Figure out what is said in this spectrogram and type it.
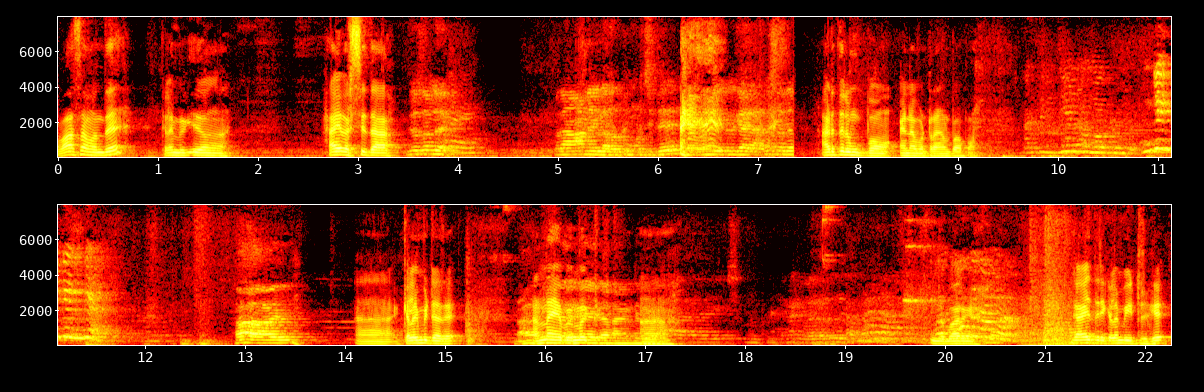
வாசம் வந்து கிளம்பி இதுவாங்க ஹாய் வர்ஷிதா. அடுத்த ரூமுக்கு போவோம். என்ன பண்ணுறாங்கன்னு பார்ப்போம் இங்க இங்க இங்க ஹாய் ஆ, கிளம்பிட்டாரு. அண்ணா எப்பவுமே ஆ. இந்த பாருங்க. காயத்ரி கிளம்பிட்டு இருக்கு.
